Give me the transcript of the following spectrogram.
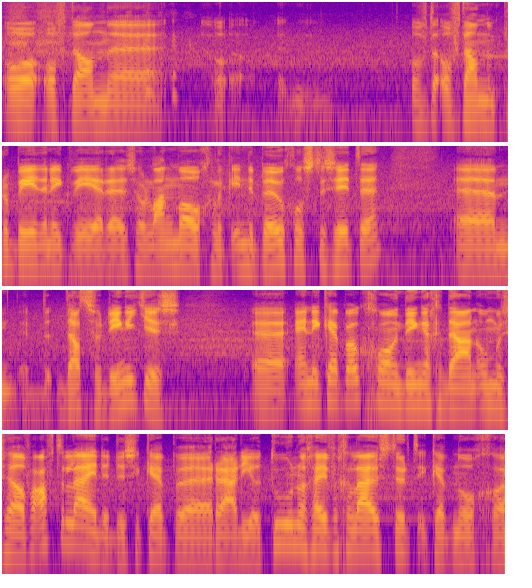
O- of dan... of, of dan probeerde ik weer eh, zo lang mogelijk in de beugels te zitten. Ehm, dat soort dingetjes. Eh, en ik heb ook gewoon dingen gedaan om mezelf af te leiden. Dus ik heb eh, Radio Tour nog even geluisterd. Ik heb, nog,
